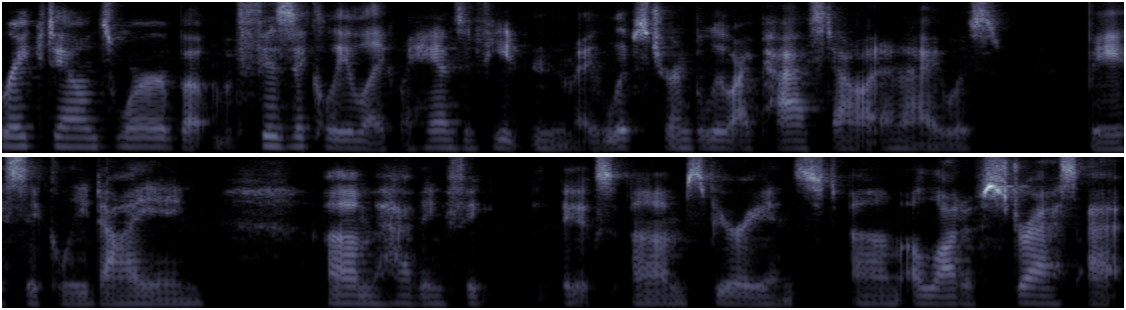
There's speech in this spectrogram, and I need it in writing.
breakdowns were, but physically, like my hands and feet and my lips turned blue. I passed out and I was basically dying, um, having um, experienced um, a lot of stress at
